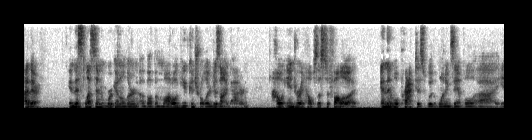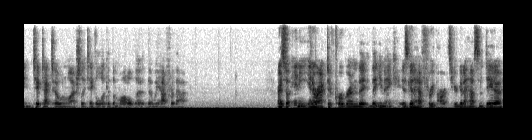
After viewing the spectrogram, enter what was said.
Hi there. In this lesson, we're going to learn about the model view controller design pattern, how Android helps us to follow it, and then we'll practice with one example uh, in tic-tac-toe and we'll actually take a look at the model that, that we have for that. All right, so any interactive program that, that you make is going to have three parts. You're going to have some data,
